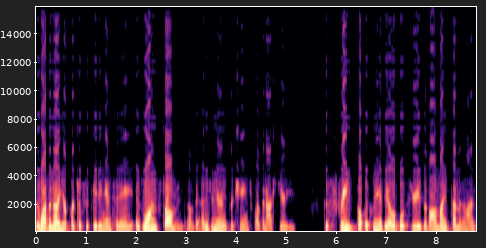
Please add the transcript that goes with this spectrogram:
The webinar you're participating in today is one installment of the Engineering for Change webinar series. This free, publicly available series of online seminars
